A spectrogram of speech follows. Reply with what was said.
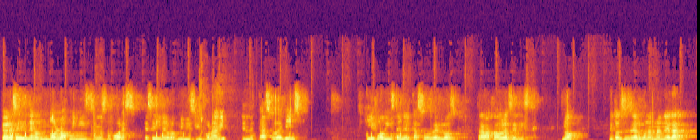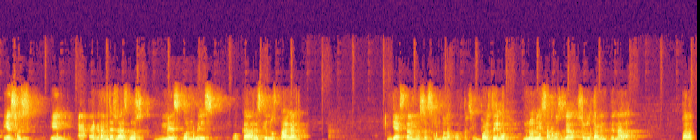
pero ese dinero no lo administran los Afores. Ese dinero lo administra Infonavit en el caso del IMSS y Fobista en el caso de los trabajadores del ISTE, ¿no? Entonces, de alguna manera, eso es, eh, a, a grandes rasgos, mes con mes o cada vez que nos pagan, ya estamos haciendo la aportación. Por eso digo, no necesitamos hacer absolutamente nada para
